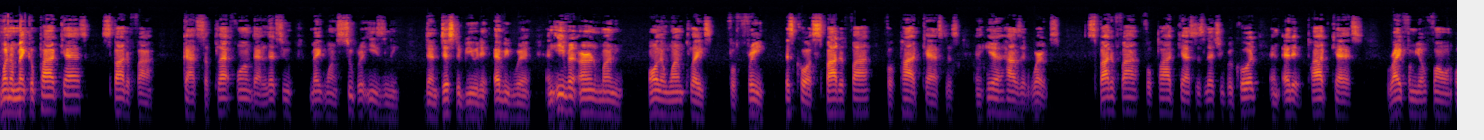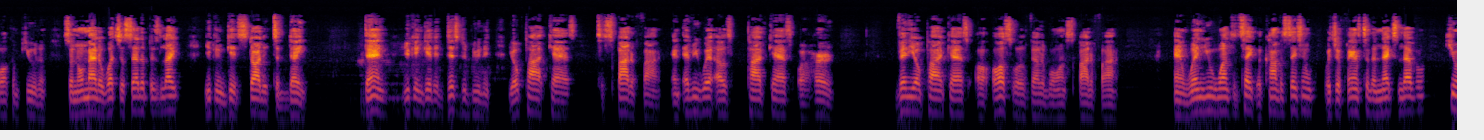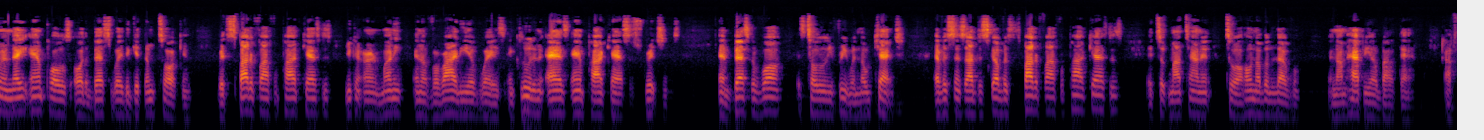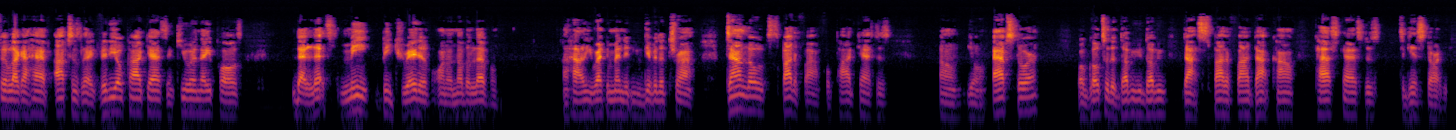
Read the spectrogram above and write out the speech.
Want to make a podcast? Spotify got a platform that lets you make one super easily, then distribute it everywhere, and even earn money all in one place for free. It's called Spotify for Podcasters, and here how it works. Spotify for Podcasters lets you record and edit podcasts right from your phone or computer. So no matter what your setup is like, you can get started today. Then you can get it distributed, your podcast, to Spotify and everywhere else podcasts are heard. Video podcasts are also available on Spotify. And when you want to take a conversation with your fans to the next level, Q&A and polls are the best way to get them talking. With Spotify for podcasters, you can earn money in a variety of ways, including ads and podcast subscriptions. And best of all, it's totally free with no catch. Ever since I discovered Spotify for podcasters, it took my talent to a whole nother level, and I'm happy about that. I feel like I have options like video podcasts and Q&A polls that lets me be creative on another level. I highly recommend it. You give it a try. Download Spotify for podcasters on your app store or go to the www.spotify.com podcasters to get started.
